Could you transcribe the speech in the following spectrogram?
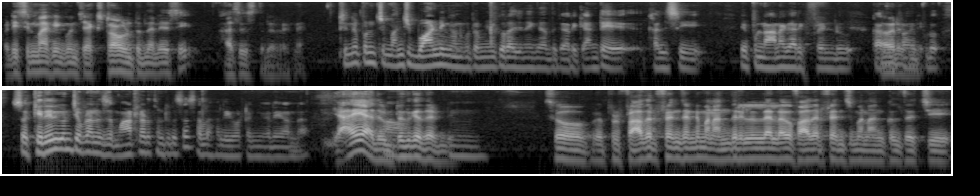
బట్ ఈ సినిమాకి ఇంకొంచెం ఎక్స్ట్రా ఉంటుందనేసి ఆశిస్తున్నానండి. చిన్నప్పటి నుంచి మంచి బాండింగ్ అనుకుంటా మీకు రజనీకాంత్ గారికి. అంటే కలిసి ఇప్పుడు నాన్నగారికి ఫ్రెండ్. ఇప్పుడు సో కెరీర్ గురించి ఎప్పుడైనా మాట్లాడుతుంటారు సార్ సలహాలు ఇవ్వటం కానీ ఏమన్నా? యా అది ఉంటుంది కదండి. సో ఇప్పుడు ఫాదర్ ఫ్రెండ్స్ అంటే మన అందరి ఇళ్ళల్లో ఫాదర్ ఫ్రెండ్స్ మన అంకుల్తో వచ్చి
